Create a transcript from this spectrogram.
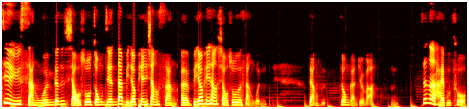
介于散文跟小说中间，但比较偏向散呃比较偏向小说的散文这样子这种感觉吧。嗯，真的还不错。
